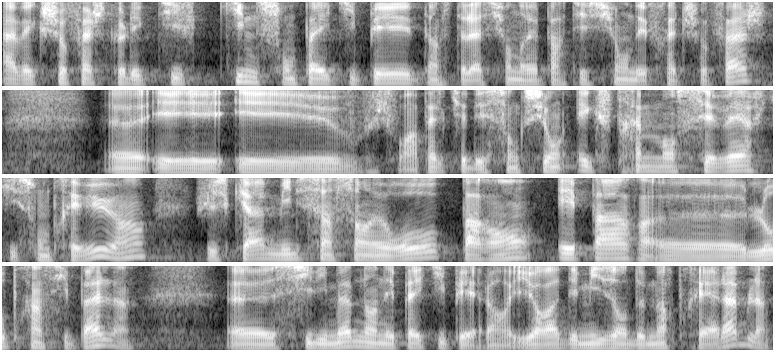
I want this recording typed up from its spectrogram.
avec chauffage collectif qui ne sont pas équipés d'installation de répartition des frais de chauffage. Et, et, je vous rappelle qu'il y a des sanctions extrêmement sévères qui sont prévues, hein, jusqu'à 1500 euros par an et par lot principal. Euh, si l'immeuble n'en est pas équipé. Alors il y aura des mises en demeure préalables,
